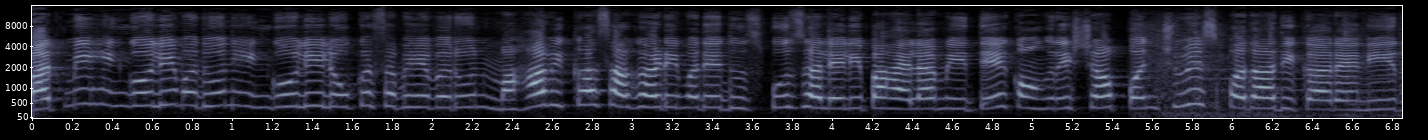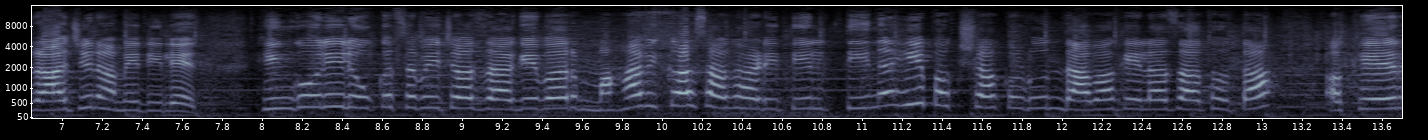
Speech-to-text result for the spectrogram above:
बातमी हिंगोलीमधून हिंगोली लोकसभेवरून महाविकास आघाडीमध्ये धुसफूस झालेली पाहायला मिळते. काँग्रेसच्या पंचवीस पदाधिकाऱ्यांनी राजीनामे दिलेत. हिंगोली लोकसभेच्या जागेवर महाविकास आघाडीतील तीनही पक्षाकडून दावा केला जात होता. अखेर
